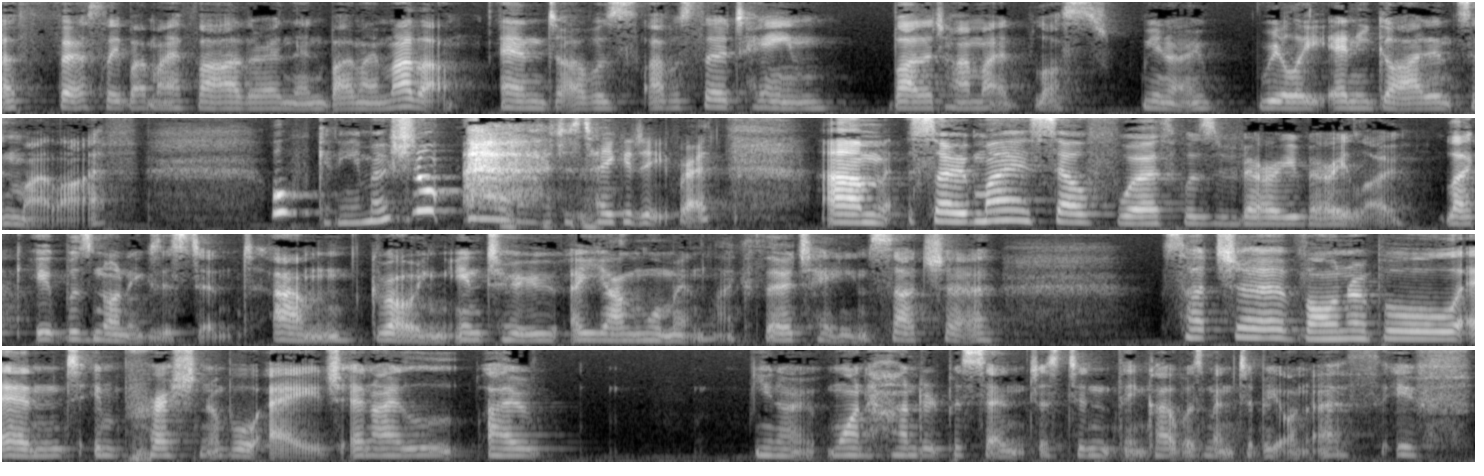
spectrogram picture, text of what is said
uh, firstly by my father, and then by my mother. And I was I was thirteen by the time I'd lost, you know, really any guidance in my life. Oh, getting emotional. Just take a deep breath. Um, so my self worth was very, very low. Like it was non-existent. Um, growing into a young woman, like thirteen, such a such a vulnerable and impressionable age, and I, I, you know, one hundred percent just didn't think I was meant to be on earth if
